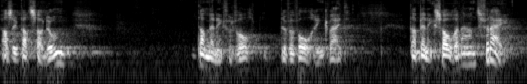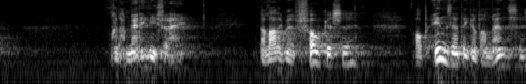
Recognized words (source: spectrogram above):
Als ik dat zou doen, dan ben ik vervolgd, de vervolging kwijt. Dan ben ik zogenaamd vrij. Maar dan ben ik niet vrij. Dan laat ik me focussen op inzettingen van mensen.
